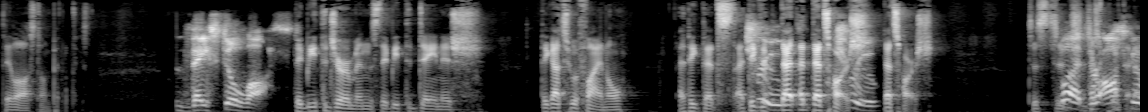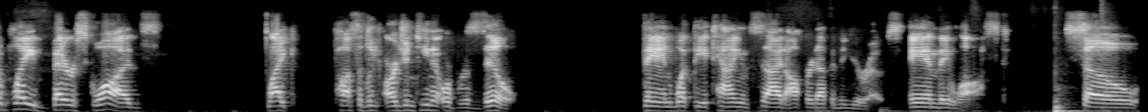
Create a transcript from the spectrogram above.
They lost on penalties. They still lost. They beat the Germans. They beat the Danish. They got to a final. I think that's I think True. That, that, that's harsh. True. That's harsh. Just, to, but they're also going to play better squads, like possibly Argentina or Brazil, than what the Italian side offered up in the Euros, and they lost. So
